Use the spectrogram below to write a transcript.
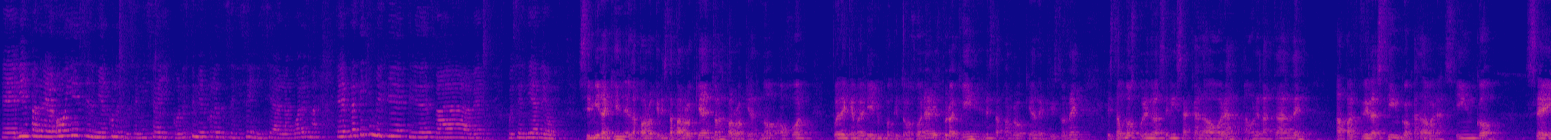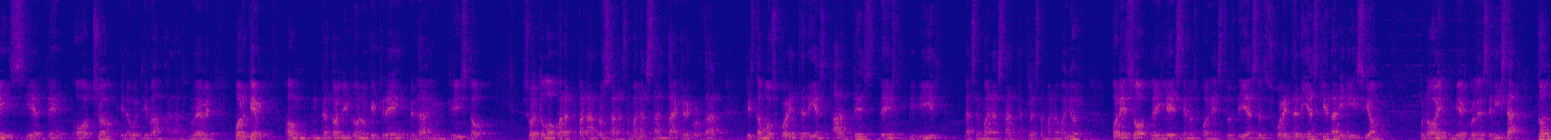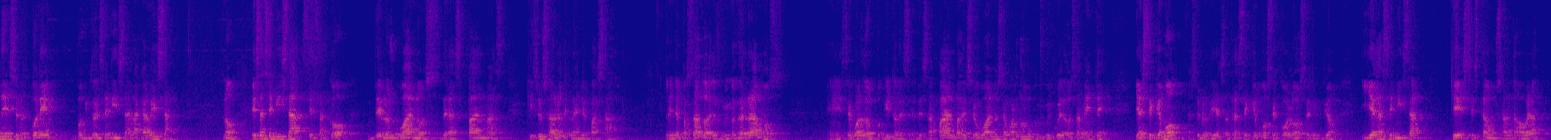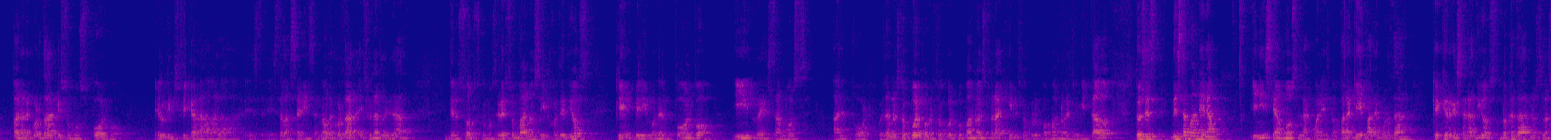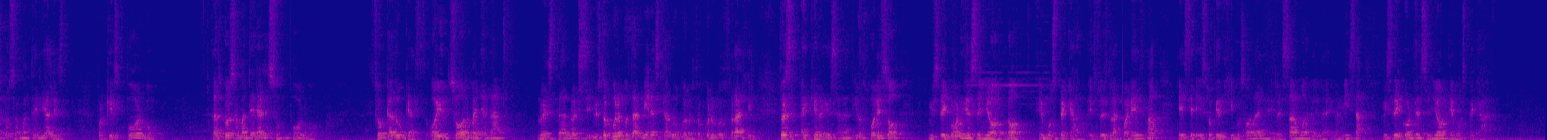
Eh, bien, padre, hoy es el miércoles de ceniza y con este miércoles de ceniza inicia la cuaresma. Eh, platíqueme qué actividades va a haber pues el día de hoy. Sí, mira, aquí en, la parroquia, en esta parroquia, en todas las parroquias, ¿no? A lo mejor puede que varíen un poquito los horarios, pero aquí, en esta parroquia de Cristo Rey, estamos poniendo la ceniza cada hora, ahora en la tarde, a partir de las 5 cada hora. 5, 6, 7, 8 y la última a las 9. Porque a un, católico, uno que cree, ¿verdad?, en Cristo, sobre todo para prepararnos a la Semana Santa, hay que recordar que estamos 40 días antes de vivir la Semana Santa, que es la Semana Mayor. Por eso la Iglesia nos pone estos días, estos 40 días que dan inicio con hoy, miércoles de ceniza, donde se nos pone un poquito de ceniza en la cabeza. ¿no? Esa ceniza se sacó de los guanos, de las palmas que se usaron el año pasado. El año pasado, el Domingo de Ramos, eh, se guardó un poquito de, de esa palma, de ese guano, se guardó muy cuidadosamente, ya se quemó, hace unos días atrás se quemó, se coló, se limpió, y es la ceniza que se está usando ahora para recordar que somos polvo. Es lo que significa la, este- esta, la ceniza, ¿no? Recordar es una realidad de nosotros como seres humanos, hijos de Dios, que venimos del polvo y regresamos al polvo. ¿verdad? Nuestro cuerpo, nuestro cuerpo humano es frágil, nuestro cuerpo humano es limitado. Entonces, de esta manera iniciamos la cuaresma. ¿Para qué? Para recordar que hay que regresar a Dios, no quedarnos las cosas materiales, porque es polvo. Las cosas materiales son polvo, son caducas. Hoy son, mañana no no. Nuestro cuerpo también es caduco, nuestro cuerpo es frágil. Entonces hay que regresar a Dios. Por eso, misericordia, Señor, ¿no? Hemos pecado. Esto es la cuaresma, es, es lo que dijimos ahora en, el salmo, la, en la misa. Misericordia, Señor, hemos pecado.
